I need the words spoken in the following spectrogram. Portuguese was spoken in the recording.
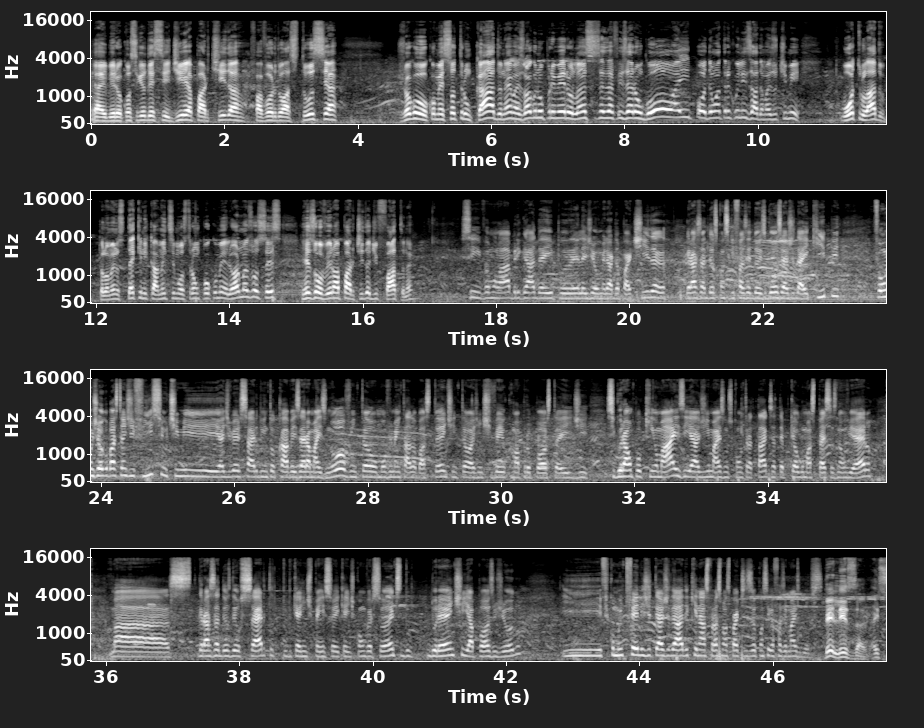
E aí, Biro, conseguiu decidir a partida a favor do Astúcia. O jogo começou truncado, né? Mas logo no primeiro lance vocês já fizeram gol, aí pô, deu uma tranquilizada. Mas o time, o outro lado, pelo menos tecnicamente, se mostrou um pouco melhor, mas vocês resolveram a partida de fato, né? Sim, vamos lá. Obrigado aí por eleger o melhor da partida. Graças a Deus consegui fazer dois gols e ajudar a equipe. Foi um jogo bastante difícil, o time adversário do Intocáveis era mais novo, então movimentava bastante, então a gente veio com uma proposta aí de segurar um pouquinho mais e agir mais nos contra-ataques, até porque algumas peças não vieram, mas graças a Deus deu certo, tudo que a gente pensou aí, que a gente conversou antes, do, durante e após o jogo. E fico muito feliz de ter ajudado e que nas próximas partidas eu consiga fazer mais gols. Beleza, é isso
